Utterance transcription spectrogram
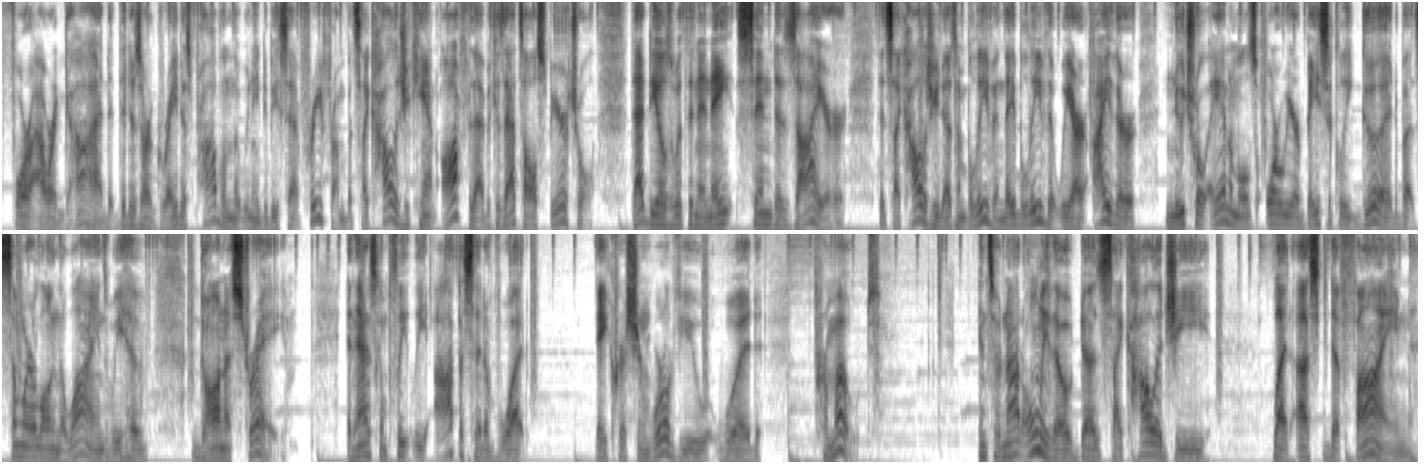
for our God that is our greatest problem that we need to be set free from. But psychology can't offer that because that's all spiritual. That deals with an innate sin desire that psychology doesn't believe in. They believe that we are either neutral animals or we are basically good, but somewhere along the lines we have gone astray. And that is completely opposite of what a Christian worldview would promote. And so, not only though does psychology let us define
